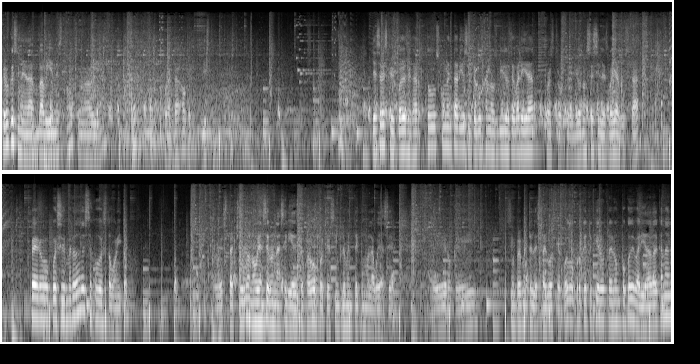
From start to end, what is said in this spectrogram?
Creo que se me da, va bien esto, se me va bien. Por acá, ok, listo. Ya sabes que puedes dejar tus comentarios si te gustan los vídeos de variedad, puesto que yo no sé si les vaya a gustar. Pero pues en verdad este juego está bonito. A ver, está chulo. No voy a hacer una serie de este juego porque simplemente como la voy a hacer. A ver, ok. Simplemente les traigo este juego porque te quiero traer un poco de variedad al canal.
